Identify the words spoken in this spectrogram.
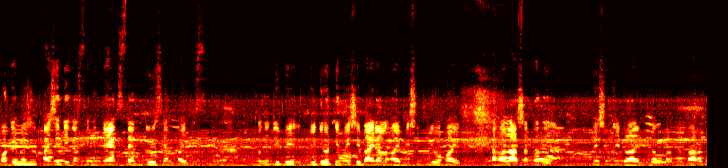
কন্টিনিউশন পাইছি, ঠিক আছে, কিন্তু এক সেন্ট দুই সেন্ট পাইতেছি। তো যদি ভিডিওটি বেশি ভাইরাল হয়, বেশি ভিউ হয়, তাহলে আশা করি বেশি বেশি ইনকাম করতে পারব।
